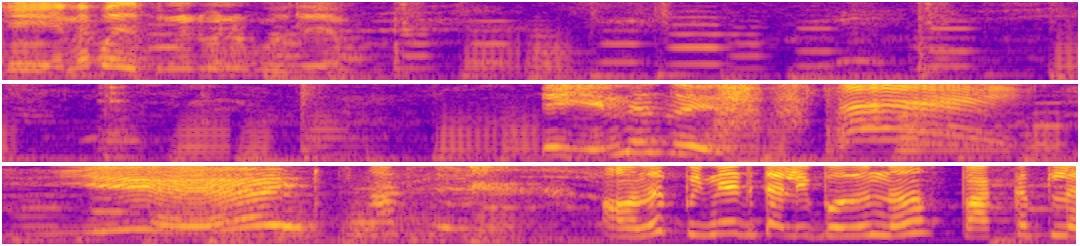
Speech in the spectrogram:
ஏய் என்னப்பா இது? பின்னாடி பின்னாடி போகுது. ஏய் என்னது? ஏய். அவன் தான் பின்னாடி தள்ளி போதுன்னு பக்கத்துல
